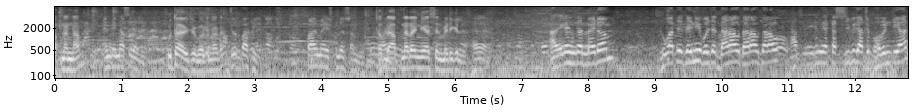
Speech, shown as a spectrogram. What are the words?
আপনার নাম? এমডি নাসির আলী। কোথায় হয়েছে ঘটনাটা? জোর পাখি প্রাইমারি স্কুলের সামনে। তারপরে আপনারাই নিয়ে আসছেন মেডিকেলে হ্যাঁ। আর এখানকার ম্যাডাম ঢুকাতে দেয়নি বলছে দাঁড়াও দাঁড়াও দাঁড়াও। এখানে একটা সিভিক আছে ভলেন্টিয়ার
